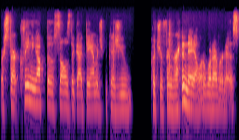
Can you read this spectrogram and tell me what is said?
or start cleaning up those cells that got damaged because you put your finger on a nail or whatever it is.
